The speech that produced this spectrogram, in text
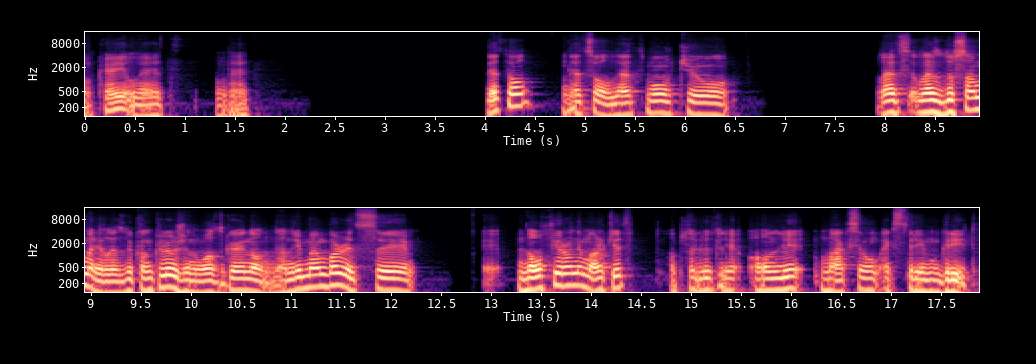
Okay, let's let that's all. That's all. Let's move to let's let's do summary let's do conclusion what's going on and remember it's uh, no fear on the market absolutely only maximum extreme greed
